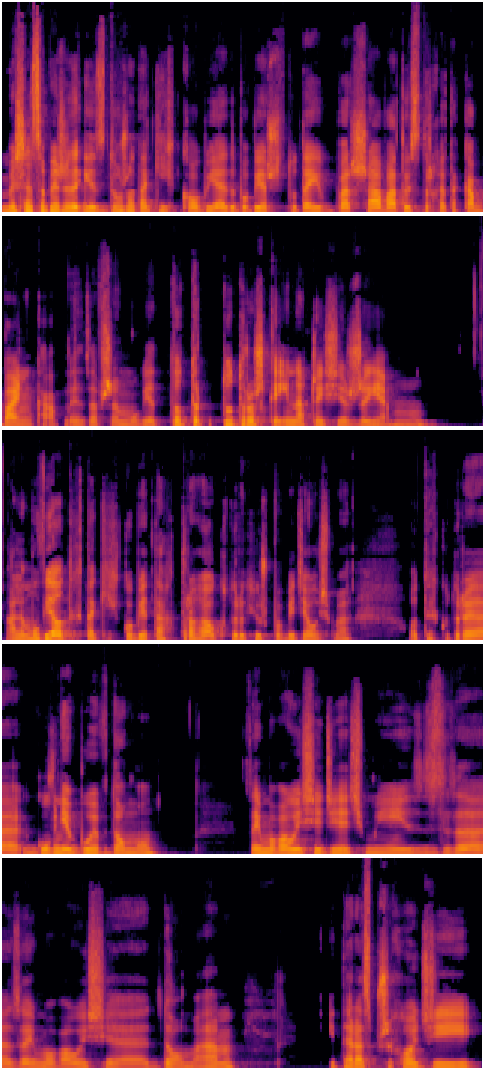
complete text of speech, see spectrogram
myślę sobie, że jest dużo takich kobiet, bo wiesz, tutaj Warszawa to jest trochę taka bańka, ja zawsze mówię. Tu, tu troszkę inaczej się żyje. Mhm. Ale mówię o tych takich kobietach, trochę o których już powiedziałyśmy. O tych, które głównie były w domu, zajmowały się dziećmi, zajmowały się domem, i teraz przychodzi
